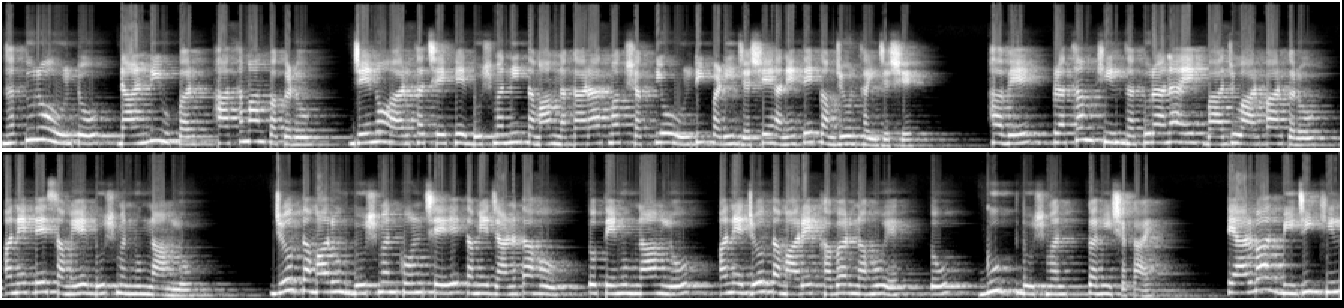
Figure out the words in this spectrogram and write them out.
ધતુરો ઉલટો દાંડી ઉપર હાથમાં પકડો, જેનો અર્થ છે કે દુશ્મનની તમામ નકારાત્મક શક્તિઓ ઉલટી પડી જશે અને તે કમજોર થઈ જશે. હવે, પ્રથમ ખીલ ધતુરાના એક બાજુ આરપાર કરો અને તે સમયે દુશ્મનનું નામ લો. જો તમારું દુશ્મન કોણ છે એ તમે જાણતા હો તો તેનું નામ લો અને જો તમારે ખબર ન હોય તો ગુપ્ત દુશ્મન કહી શકાય. ત્યારબાદ બીજી ખીલ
